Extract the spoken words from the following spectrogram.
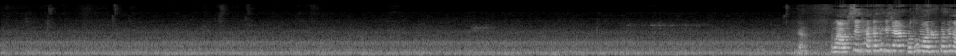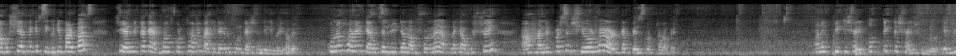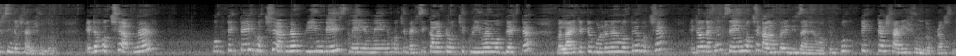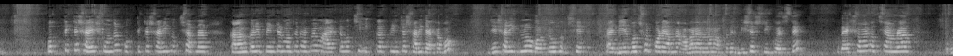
এবং আউটসাইড ঢাকা থেকে যারা প্রথম অর্ডার করবেন, অবশ্যই আপনাকে সিকিউরিটি পারপাস হান্ড্রেড টাকা অ্যাডভান্স করতে হবে বাকি টাকাটা ফুল ক্যাশ অন ডেলিভারি হবে। কোনো ধরনের ক্যান্সেল রিটার্ন অপশন নাই, আপনাকে অবশ্যই হান্ড্রেড পার্সেন্ট শিওর হয়ে অর্ডারটা প্লেস করতে হবে। অনেক প্রিটি শাড়ি, প্রত্যেকটা শাড়ি সুন্দর এভরি সিঙ্গেল শাড়ি সুন্দর। এটা হচ্ছে আপনার, প্রত্যেকটাই হচ্ছে আপনার ক্রিম বেস হচ্ছে বেসিক কালারটা হচ্ছে ক্রিমের মধ্যে একটা, বা লাইট একটা গোল্ডেনের মধ্যে হচ্ছে, এটাও দেখেন সেম হচ্ছে কালামকারী ডিজাইনের মধ্যে। প্রত্যেকটা শাড়ি সুন্দর ট্রাস্ট প্রত্যেকটা শাড়ি সুন্দর, প্রত্যেকটা শাড়ি হচ্ছে আপনার কালামকারি প্রিন্টের মধ্যে থাকবে এবং আরেকটা হচ্ছে ইক্কার প্রিন্টের শাড়ি দেখাবো। যে শাড়িগুলো গত হচ্ছে প্রায় দেড় বছর পরে আমরা আবার আনলাম আপনাদের বিশেষ রিকোয়েস্টে তো এক সময় হচ্ছে আমরা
